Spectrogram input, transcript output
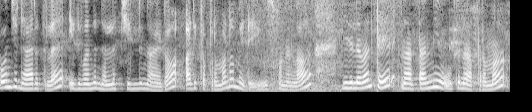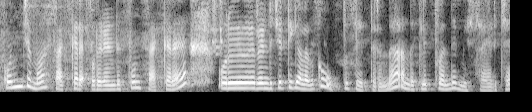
கொஞ்ச நேரத்தில் இது வந்து நல்லா சில்லுன்னு ஆகிடும் அதுக்கப்புறமா நம்ம இதை யூஸ் பண்ணலாம். இதில் வந்து நான் தண்ணி ஊற்றின அப்புறமா கொஞ்சமாக சர்க்கரை ஒரு ரெண்டு ஸ்பூன் சர்க்கரை ஒரு ரெண்டு சிட்டிக்கு அளவுக்கு உப்பு சேர்த்துருந்தேன். அந்த கிளிப் வந்து மிஸ் ஆகிடுச்சு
